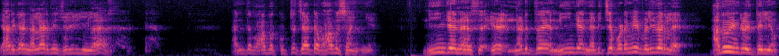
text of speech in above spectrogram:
யாருக்காவது நல்லா இருக்குன்னு சொல்லியிருக்கீங்களா? அந்த வாப குற்றச்சாட்டை வாபஸ் வாங்கிங்க. நீங்கள் நடித்த நீங்கள் நடித்த படமே வெளிவரல. அதுவும் எங்களுக்கு தெரியும்.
